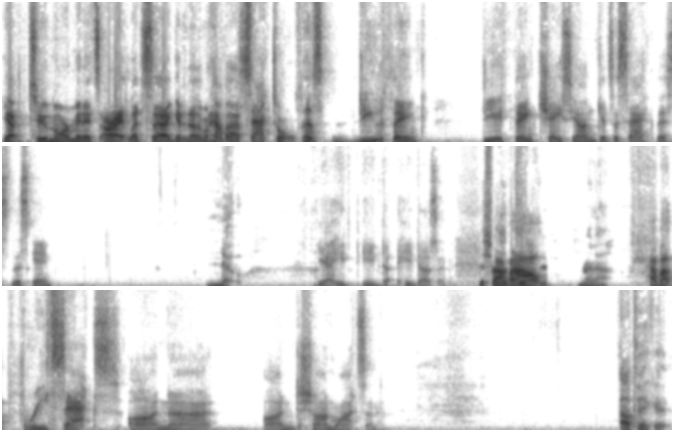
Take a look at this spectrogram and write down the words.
Yep, two more minutes. All right, let's uh, get another one. How about a sack total? This, do you think? Do you think Chase Young gets a sack this this game? No. Yeah, he he do- he doesn't. Deshaun How about right now? how about three sacks on uh, on Deshaun Watson? I'll take it.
